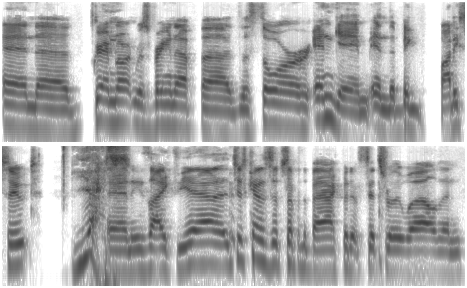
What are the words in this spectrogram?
and uh, Graham Norton was bringing up uh, the Thor Endgame in the big bodysuit. Yes, and he's like, "Yeah, it just kind of zips up in the back, but it fits really well." And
